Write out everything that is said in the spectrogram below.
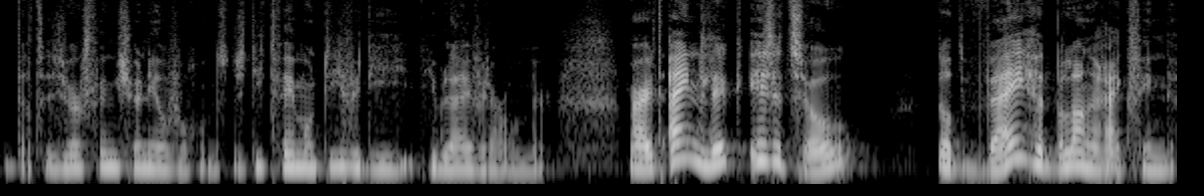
Dat is weer functioneel voor ons. Dus die twee motieven die, die blijven daaronder. Maar uiteindelijk is het zo dat wij het belangrijk vinden.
